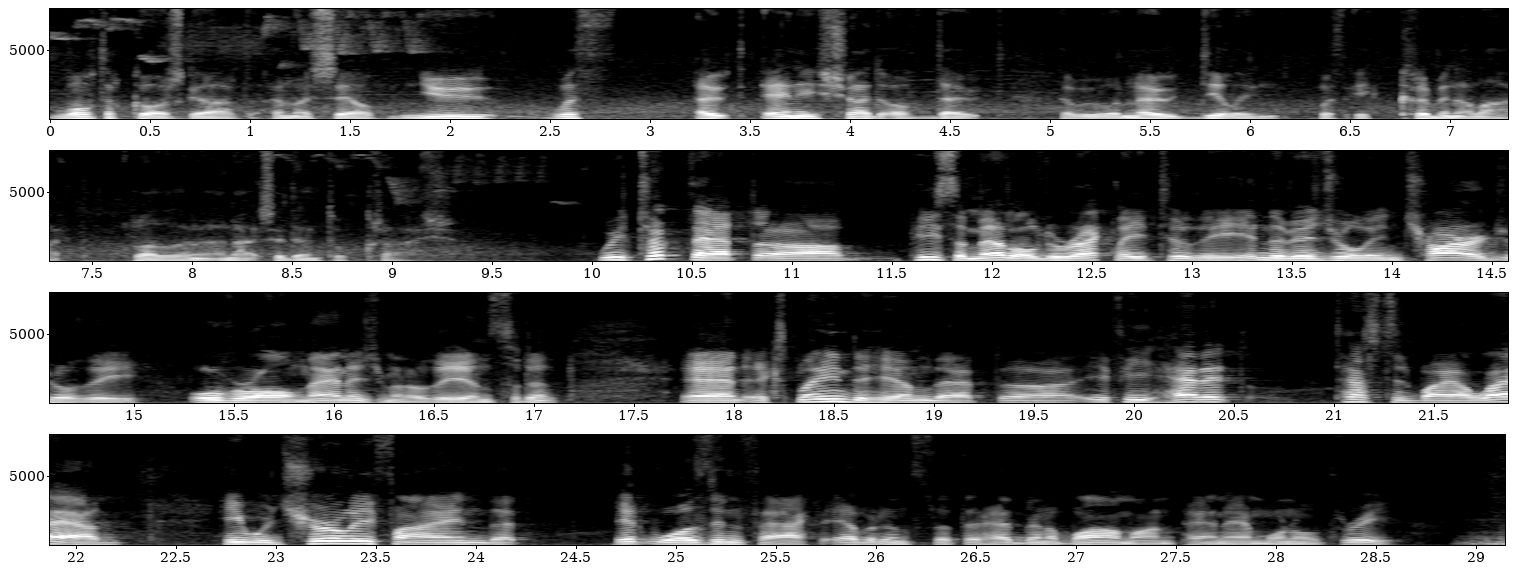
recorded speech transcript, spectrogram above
Walter Korsgaard and myself knew without any shadow of doubt that we were now dealing with a criminal act rather than an accidental crash. We took that uh, piece of metal directly to the individual in charge of the overall management of the incident and explained to him that uh, if he had it tested by a lab, he would surely find that it was in fact evidence that there had been a bomb on Pan Am 103.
